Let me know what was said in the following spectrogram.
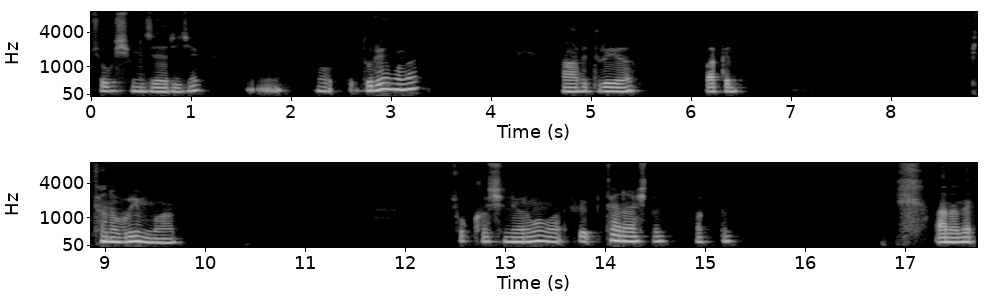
Çok işimize yarayacak. Duruyor mu lan? Abi duruyor. Bakın. Bir tane vurayım mı lan? Çok kaşınıyorum ama şöyle bir tane açtım. Attım. Ananı.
